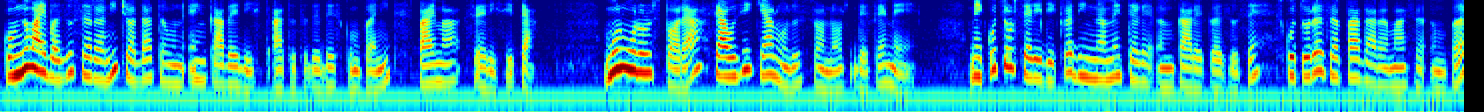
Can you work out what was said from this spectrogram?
Cum nu mai văzuseră niciodată un encavedist atât de descumpănit, spaima se risipea. Murmurul sporea, se auzi chiar un râs sonor de femeie. Micuțul se ridică din nămetele în care căzuse, scutură zăpada rămasă în păr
